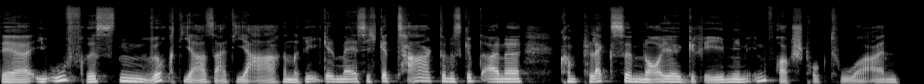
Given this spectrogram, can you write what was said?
der EU-Fristen wird ja seit Jahren regelmäßig getagt und es gibt eine komplexe neue Gremieninfrastruktur. Ein,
